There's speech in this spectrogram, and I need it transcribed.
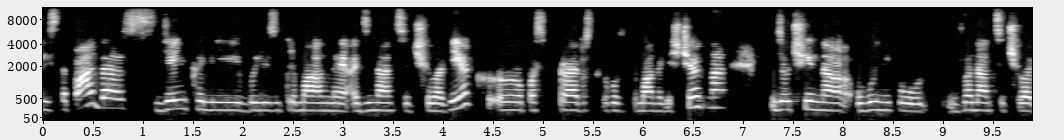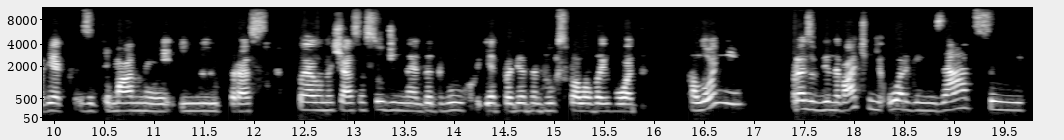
лістапада дзень калі былі затрыманы 11 чалавек па справе затрымана яшчэ одна дзяўчына у выніку 12 чалавек затрыманы і праз пэўны час асуджаная да двух і адпаведна двух з паловай год калоніі праз абвінавачанне у арганізацыі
